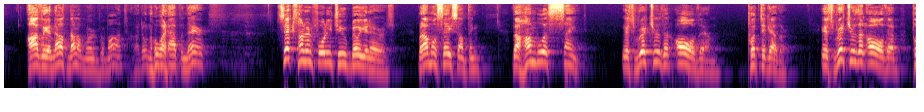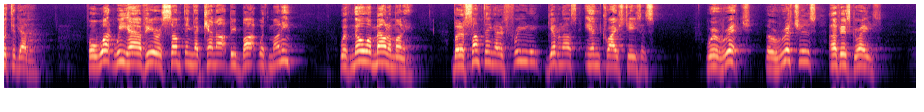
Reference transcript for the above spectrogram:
Oddly enough, none of them were in Vermont. I don't know what happened there. 642 billionaires. But I'm going to say something. The humblest saint is richer than all of them put together. It's richer than all of them put together. For what we have here is something that cannot be bought with money, with no amount of money, but it's something that is freely given us in Christ Jesus. We're rich, the riches of His grace.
